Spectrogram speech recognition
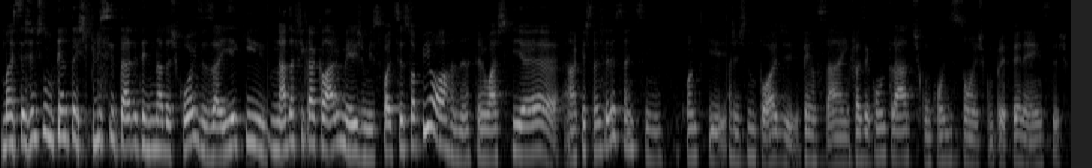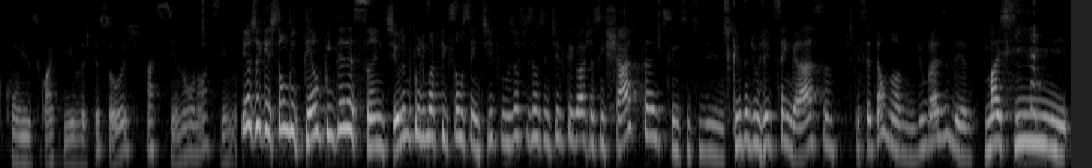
Mas se a gente não tenta explicitar determinadas coisas, aí é que nada fica claro mesmo. Isso pode ser só pior, né? Então eu acho que é uma questão interessante, sim. Quanto que a gente não pode pensar em fazer contratos com condições, com preferências, com isso, com aquilo. As pessoas assinam ou não assinam. E eu acho a questão do tempo interessante. Eu lembro que eu li uma ficção científica, inclusive uma ficção científica que eu acho assim chata, assim, no sentido de escrita de um jeito sem graça. Esqueci até o nome, de um brasileiro. Mas que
